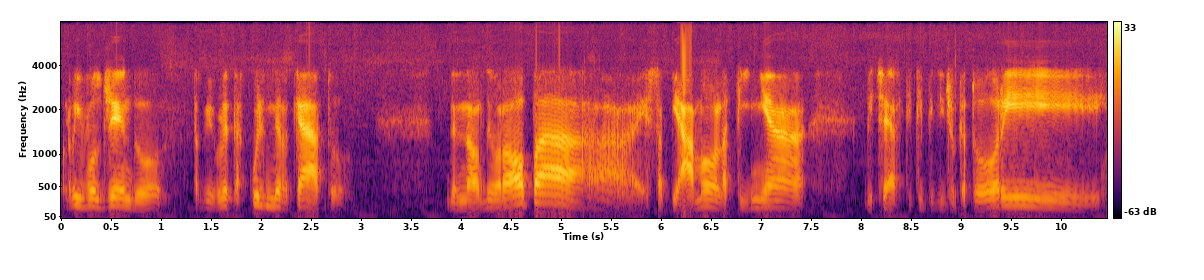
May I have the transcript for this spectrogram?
rivolgendo a quel mercato del nord Europa e sappiamo la tigna di certi tipi di giocatori.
